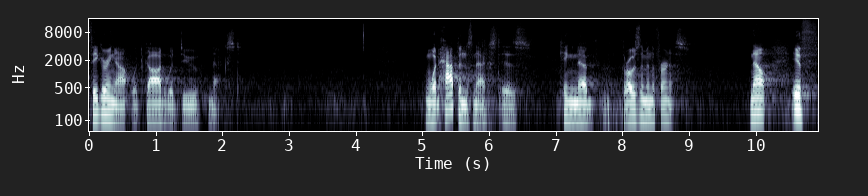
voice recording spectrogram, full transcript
figuring out what God would do next. And what happens next is King Neb throws them in the furnace. Now, if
